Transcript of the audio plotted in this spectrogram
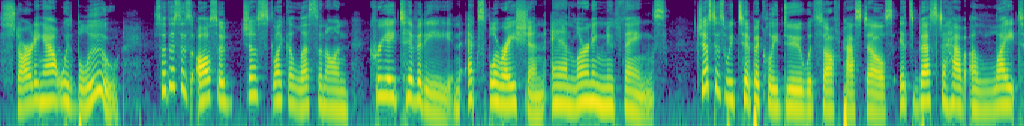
starting out with blue so, this is also just like a lesson on creativity and exploration and learning new things. Just as we typically do with soft pastels, it's best to have a light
